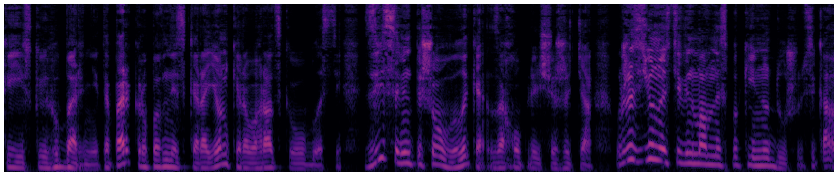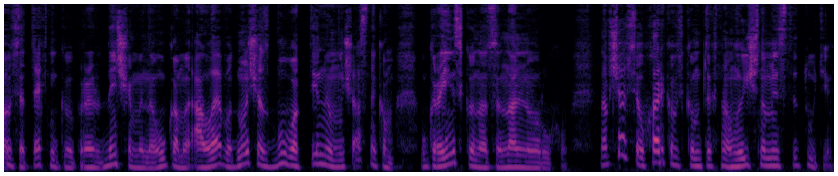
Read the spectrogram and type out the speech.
Київської губернії, тепер Кропивницький район Кіровоградської області. Звідси він пішов у велике захоплююче життя. Уже з юності він мав неспокійну душу, цікавився технікою, природничими науками, але водночас був активним учасником українського національного руху. Навчався у Харківському технологічному інституті.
